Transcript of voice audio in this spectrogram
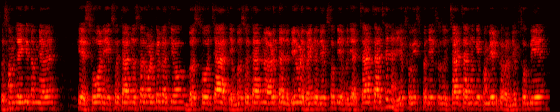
તો સમજાઈ ગયું તમને હવે? કે સો ને એકસો નો સરવાળો કેટલો થયો? બસો ચાર થયો. બસો ચાર ના એટલે બે વડે ભાગ્યા તો એકસો બે. પછી આ છે ને, એકસો વીસ પછી એકસો ચાર નો ગેપ એડ કરવાનો. એકસો બે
